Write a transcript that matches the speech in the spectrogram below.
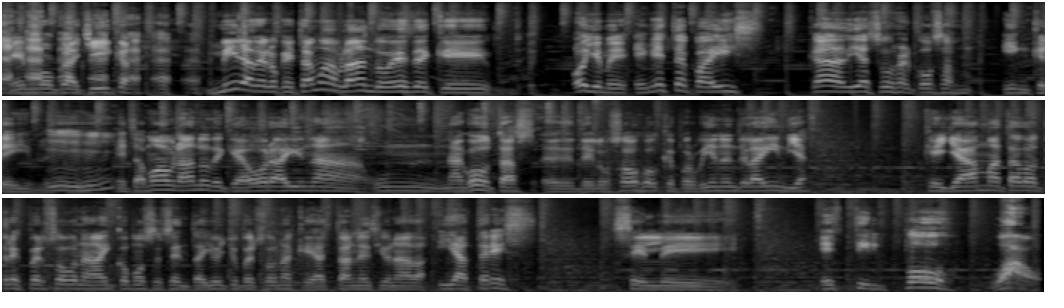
en Boca Chica. Mira, de lo que estamos hablando es de que, óyeme, en este país cada día surgen cosas increíbles. Estamos hablando de que ahora hay una, una gotas eh, de los ojos que provienen de la India que ya han matado a tres personas, hay como 68 personas que ya están lesionadas y a tres se le estirpó, wow,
